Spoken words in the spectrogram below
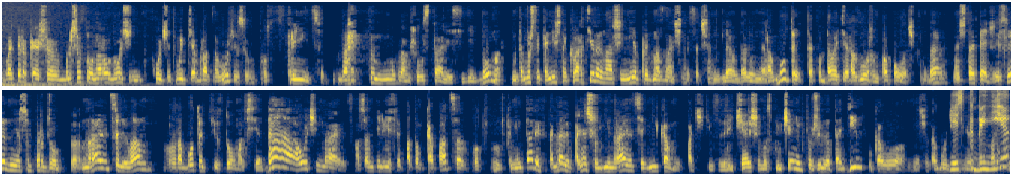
Во-первых, конечно, большинство народа очень хочет выйти обратно в офис и просто стремиться, да? ну, потому что устали сидеть дома. Потому что, конечно, квартиры наши не предназначены совершенно для удаленной работы. Так вот, давайте разложим по полочкам. Да? Значит, опять же, исследование Superjob. Нравится ли вам работать из дома все? Да, очень нравится. На самом деле, если потом копаться вот в комментариях и так далее, понятно, что не нравится никому почти, за редчайшим исключением, кто живет один, у кого значит, рабочий Есть кабинет,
